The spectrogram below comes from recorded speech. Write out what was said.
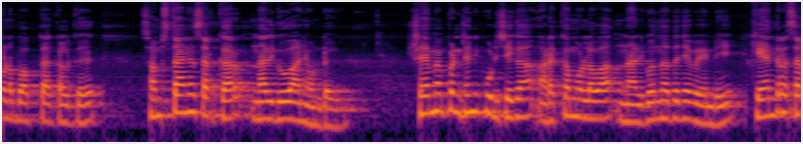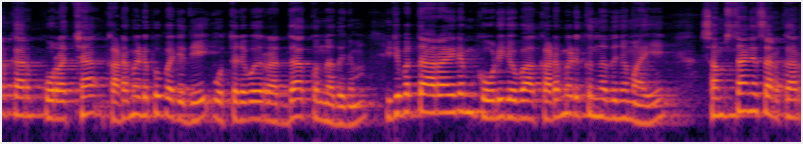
ഗുണഭോക്താക്കൾക്ക് സംസ്ഥാന സർക്കാർ നൽകുവാനുണ്ട്. ക്ഷേമ പെൻഷൻ കുടിശ്ശിക അടക്കമുള്ളവ നൽകുന്നതിന് വേണ്ടി കേന്ദ്ര സർക്കാർ കുറച്ച കടമെടുപ്പ് പരിധി ഉത്തരവ് റദ്ദാക്കുന്നതിനും ഇരുപത്താറായിരം കോടി രൂപ കടമെടുക്കുന്നതിനുമായി സംസ്ഥാന സർക്കാർ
